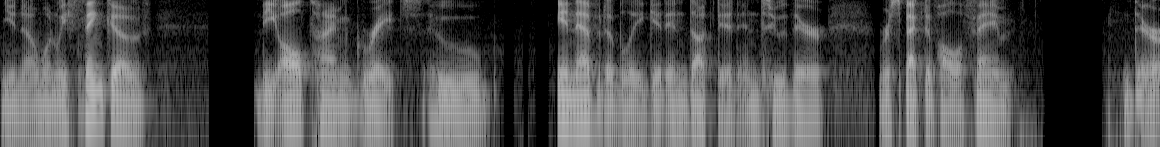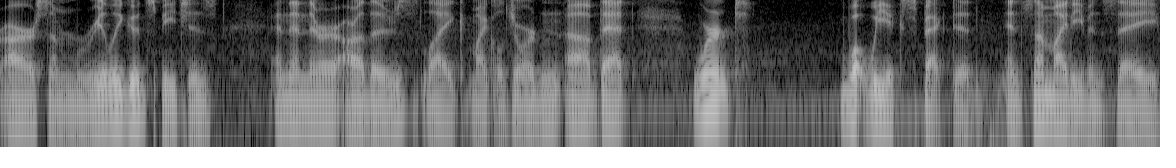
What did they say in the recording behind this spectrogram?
You know, when we think of the all time greats who inevitably get inducted into their respective Hall of Fame, there are some really good speeches. And then there are others like Michael Jordan uh, that weren't what we expected. And some might even say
